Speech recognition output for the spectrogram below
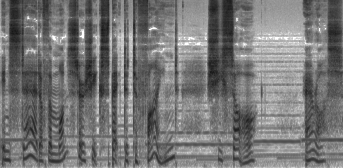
Instead of the monster she expected to find, she saw Eros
